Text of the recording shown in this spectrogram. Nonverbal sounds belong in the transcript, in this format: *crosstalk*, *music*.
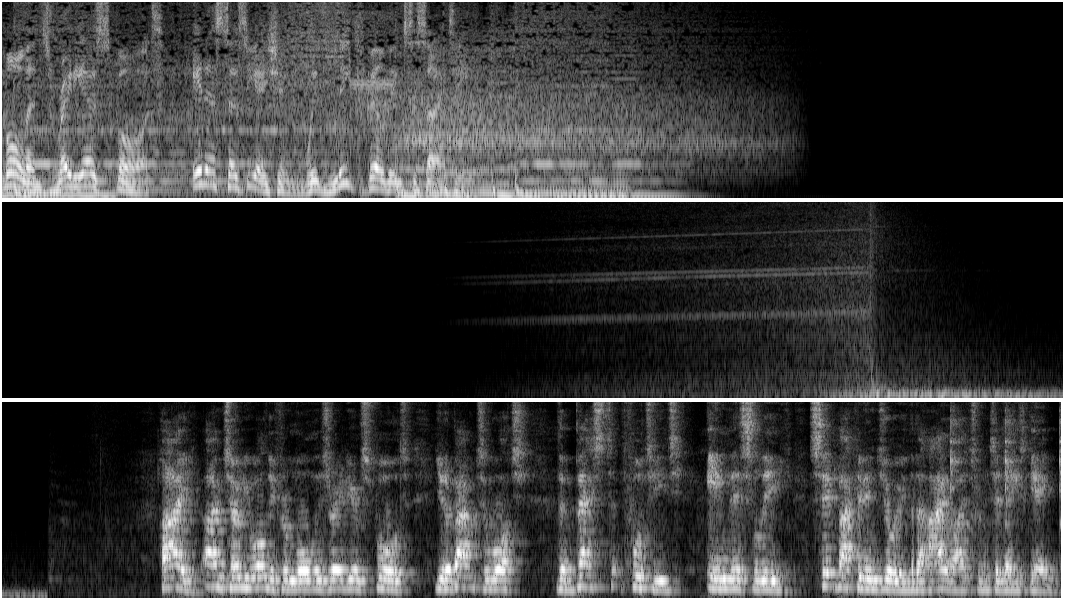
Moorlands Radio Sport in association with Leek Building Society. Hi, I'm Tony Wally from Moorlands Radio Sport. You're about to watch the best footage in this league. Sit back and enjoy the highlights from today's game.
